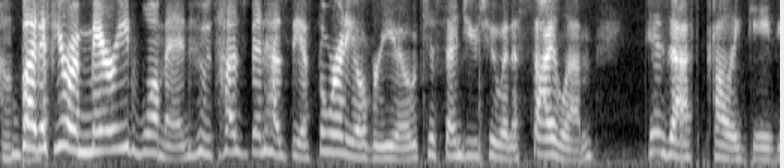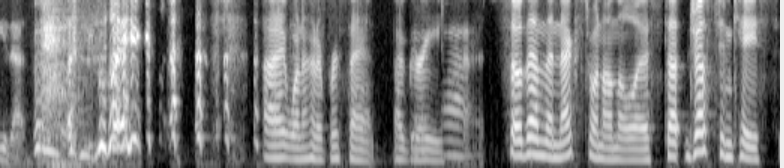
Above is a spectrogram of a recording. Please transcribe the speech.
Mm-hmm. But if you're a married woman whose husband has the authority over you to send you to an asylum, his ass probably gave you that syphilis. like I 100% agree. So then the next one on the list, uh, just in case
